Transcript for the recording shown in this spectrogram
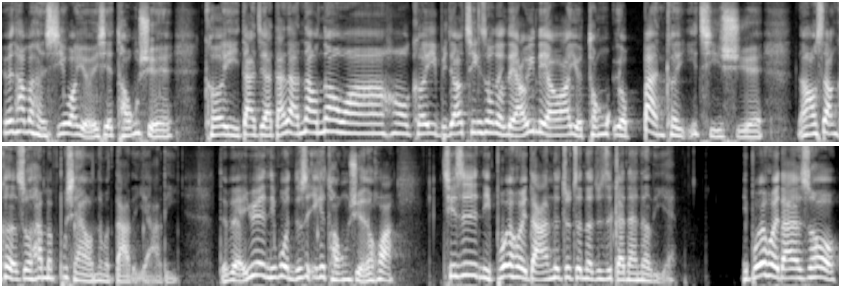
因为他们很希望有一些同学可以大家打打闹闹啊，然后可以比较轻松的聊一聊啊，有同有伴可以一起学，然后上课的时候他们不想有那么大的压力。对不对？因为如果你都是一个同学的话，其实你不会回答，那就真的就是干在那里耶。你不会回答的时候，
